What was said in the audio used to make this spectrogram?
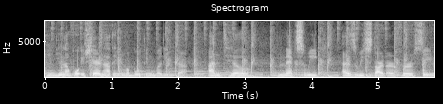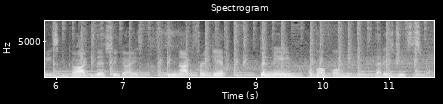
And yun lang po, i-share natin yung mabuting balita. Until next week, as we start our first series, God bless you guys. Do not forget the name above all names. That is Jesus Christ.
